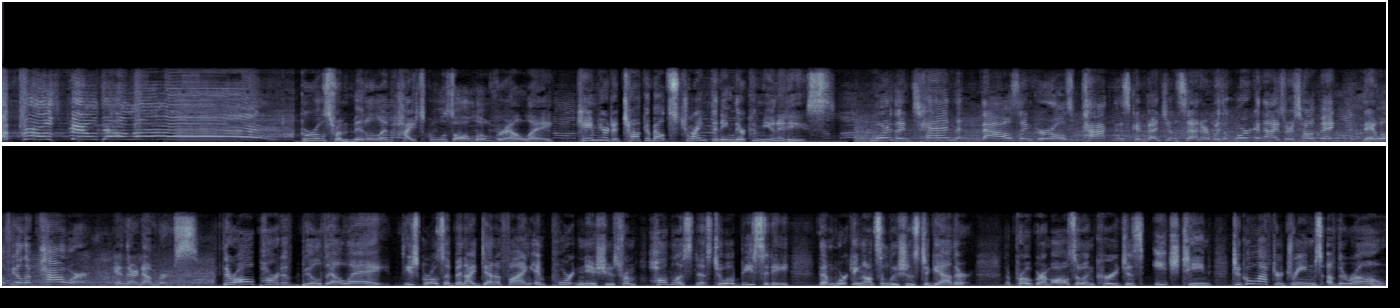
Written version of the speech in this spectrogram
up, girls? Build LA! Girls from middle and high schools all over LA came here to talk about strengthening their communities. More than 10,000 girls packed this convention center with organizers hoping they will feel the power in their numbers. They're all part of Build LA. These girls have been identifying important issues from homelessness to obesity, then working on solutions together. The program also encourages each teen to go after dreams of their own.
